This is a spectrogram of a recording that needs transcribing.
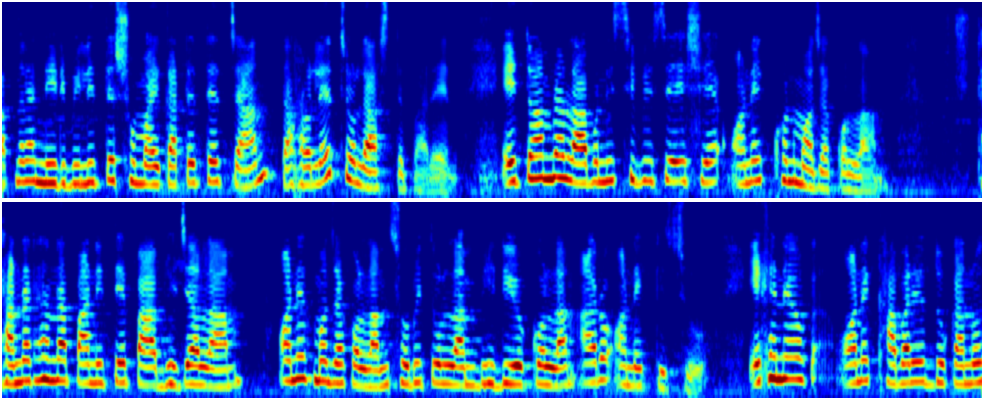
আপনারা নির্বিলিতে সময় কাটাতে চান, তাহলে চলে আসতে পারেন। এই তো আমরা লাবণী সি বিচে এসে অনেকক্ষণ মজা করলাম। ঠান্ডা ঠান্ডা পানিতে পা ভিজালাম, অনেক মজা করলাম, ছবি তুললাম, ভিডিও করলাম আরও অনেক কিছু। এখানে অনেক খাবারের দোকানও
